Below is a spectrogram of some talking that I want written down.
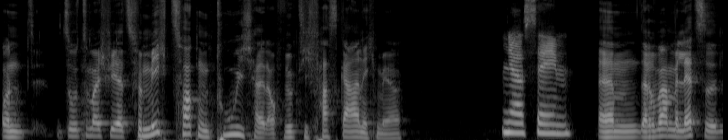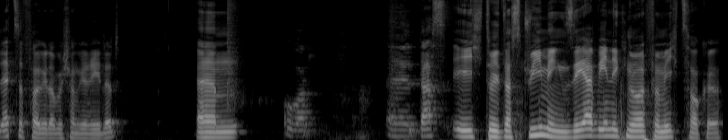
und so zum Beispiel jetzt für mich zocken tue ich halt auch wirklich fast gar nicht mehr. Ja, same. Ähm, darüber haben wir letzte, letzte Folge, glaube ich, schon geredet. Ähm, oh Gott. Äh, dass ich durch das Streaming sehr wenig nur für mich zocke.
